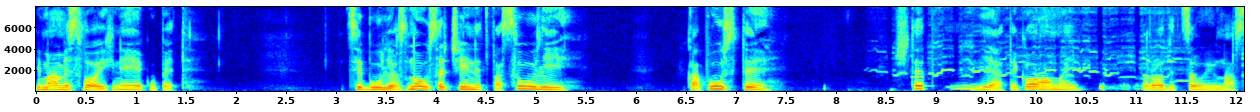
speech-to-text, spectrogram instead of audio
і маємо своїх, не є купити. Цибуля знов сачинить, фасулі, капусти. Ще є, такого ми родиться у нас.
